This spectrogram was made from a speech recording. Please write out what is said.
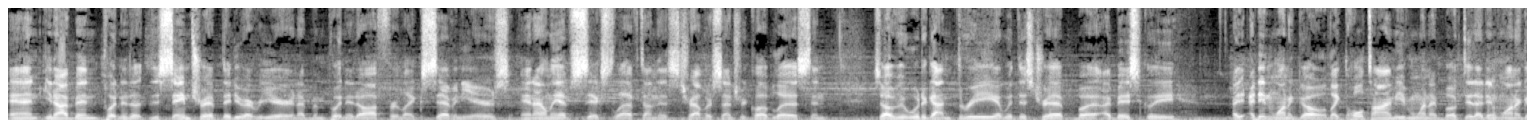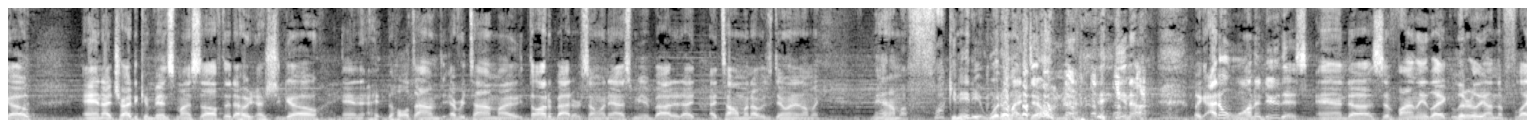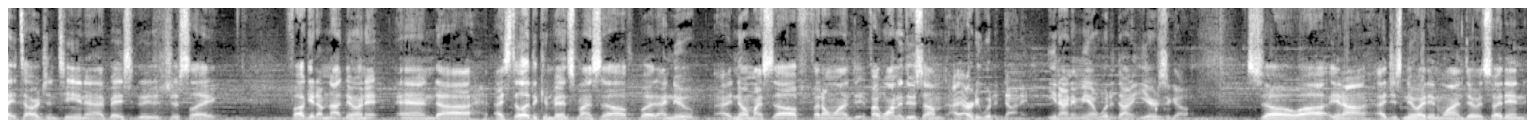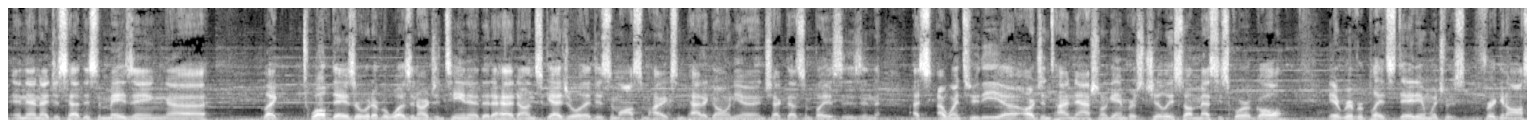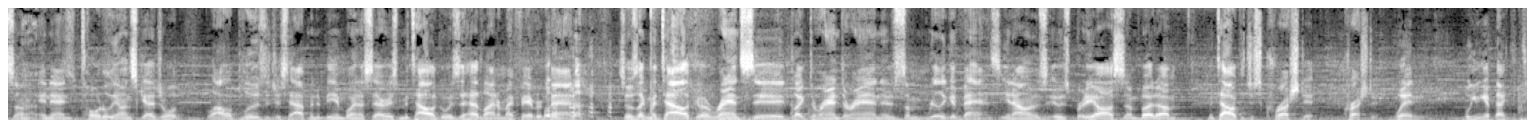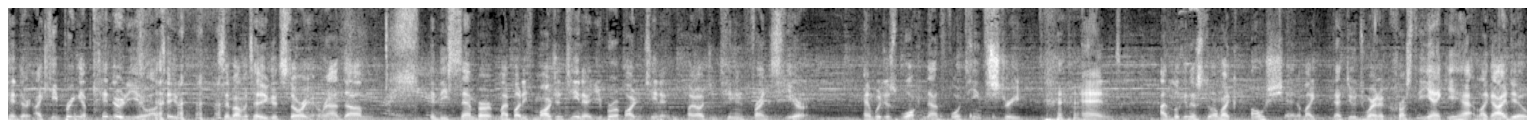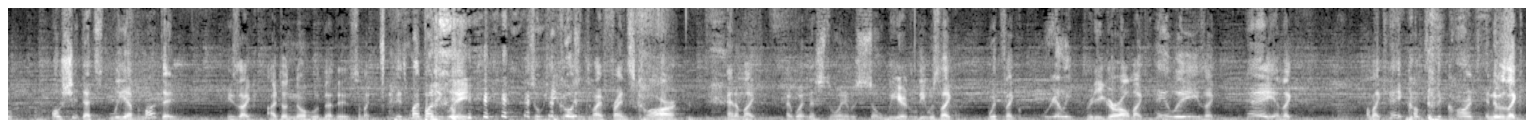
And, you know, I've been putting it, the same trip they do every year, and I've been putting it off for like seven years. And I only have six left on this Traveler Century Club list. And so I would have gotten three with this trip, but I basically I, I didn't want to go. Like the whole time, even when I booked it, I didn't want to go. And I tried to convince myself that I, should go. And I, the whole time, every time I thought about it or someone asked me about it, I, I tell them what I was doing, and I'm like, man, I'm a fucking idiot. What am I doing, man? you know, like I don't want to do this. And uh, so finally, like literally on the flight to Argentina, I basically was just like, fuck it, I'm not doing it. And uh, I still had to convince myself, but I knew, I know myself. If I don't want to, do, if I want to do something, I already would have done it. You know what I mean? I would have done it years ago. So uh, you know, I just knew I didn't want to do it. So I didn't. And then I just had this amazing. Uh, like 12 days or whatever it was in Argentina that I had unscheduled. I did some awesome hikes in Patagonia and checked out some places. And I, I went to the uh, Argentine national game versus Chile, saw Messi score a goal at River Plate Stadium, which was freaking awesome. and then totally unscheduled, Lollapalooza just happened to be in Buenos Aires. Metallica was the headliner, my favorite band. so it was like Metallica, Rancid, like Duran Duran. There's some really good bands, you know. It was it was pretty awesome. But um, Metallica just crushed it, crushed it. when we're gonna get back to Tinder. I keep bringing up Tinder to you. I'll tell you, Simba. I'm gonna tell you a good story. Around um, in December, my buddy from Argentina. You brought up Argentina. My Argentinian friends here, and we're just walking down 14th Street, and I look in the store. I'm like, oh shit. I'm like, that dude's wearing a crusty Yankee hat like I do. Oh shit, that's Lee Abbamonte. He's like, I don't know who that is. I'm like, it's my buddy Lee. so he goes into my friend's car, and I'm like, I went in the store and it was so weird. Lee was like with like really pretty girl. I'm like, hey Lee. He's like, hey, and like, I'm like, hey, come to the car. And it was like,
